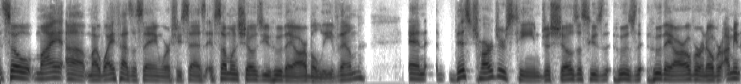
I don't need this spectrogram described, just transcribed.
so my uh, my wife has a saying where she says, "If someone shows you who they are, believe them." And this Chargers team just shows us who's who's who they are over and over. I mean,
